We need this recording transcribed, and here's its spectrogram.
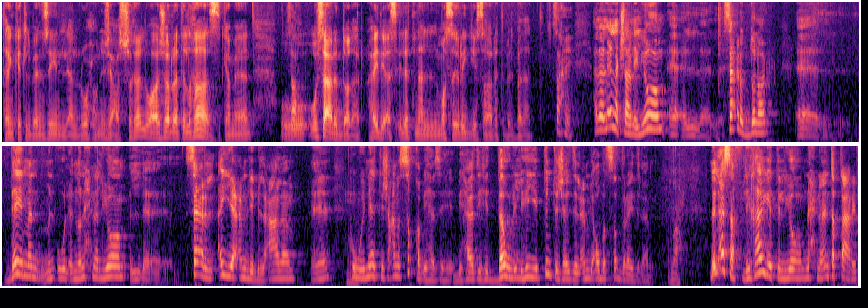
تنكة البنزين اللي نروح ونجي على الشغل وجرة الغاز كمان. صح. وسعر الدولار. هيدي أسئلتنا المصيرية صارت بالبلد. صحيح. هلا أقول لك شغلة اليوم آه، سعر الدولار آه، دائما بنقول إنه نحن اليوم سعر أي عملة بالعالم آه، هو ناتج عن الثقة بهذه بهذه الدولة اللي هي بتنتج هذه العملة أو بتصدر هذه العملة. نعم. للأسف لغاية اليوم نحن أنت بتعرف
